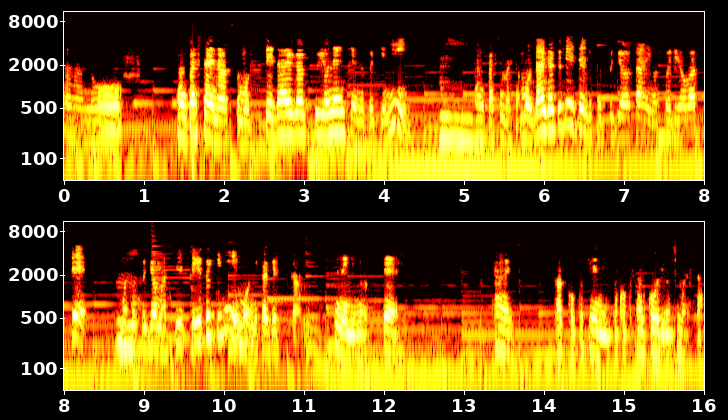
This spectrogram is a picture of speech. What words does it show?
あの、参加したいなと思って、大学4年生の時に参加しました。もう大学で全部卒業単位を取り終わって、もう卒業待ちっていう時にもう2ヶ月間船に乗って、はい。各国青年と国際交流をしました。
